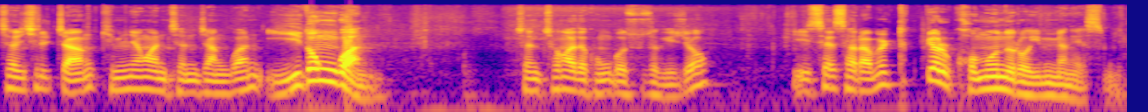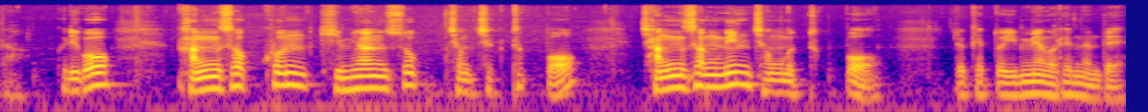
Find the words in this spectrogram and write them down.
전 실장, 김영환 전 장관, 이동관 전 청와대 공보수석이죠. 이 세 사람을 특별 고문으로 임명했습니다. 그리고 강석훈, 김현숙 정책특보, 장성민 정무특보 이렇게 또 임명을 했는데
